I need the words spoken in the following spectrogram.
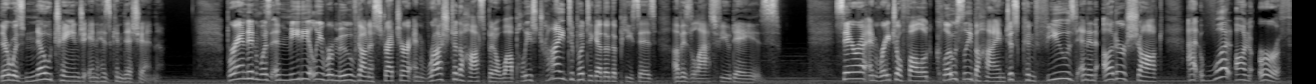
there was no change in his condition. Brandon was immediately removed on a stretcher and rushed to the hospital while police tried to put together the pieces of his last few days. Sarah and Rachel followed closely behind, just confused and in utter shock at what on earth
